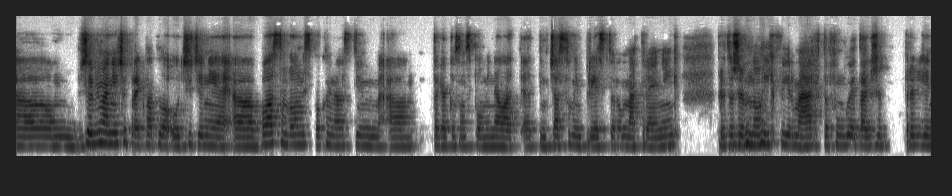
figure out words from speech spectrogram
Um, že by ma niečo prekvapilo, určite nie. Uh, bola som veľmi spokojná s tým, uh, tak ako som spomínala, tým časovým priestorom na tréning, pretože v mnohých firmách to funguje tak, že prvý deň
